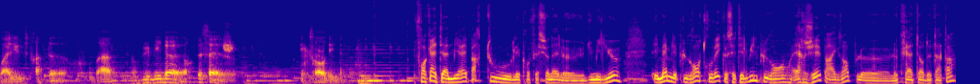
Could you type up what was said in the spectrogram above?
ou un illustrateur ou un lumineur, que sais-je. Extraordinaire. Franquin était admiré par tous les professionnels euh, du milieu, et même les plus grands trouvaient que c'était lui le plus grand. Hergé, par exemple, le créateur de Tintin,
